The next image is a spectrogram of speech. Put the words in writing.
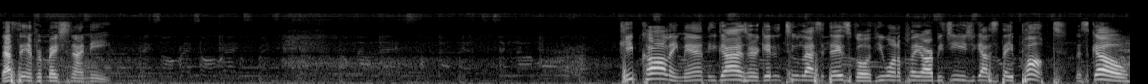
That's the information I need. Keep calling, man. You guys are getting days ago. If you want to play RBGs, you got to stay pumped. Let's go.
